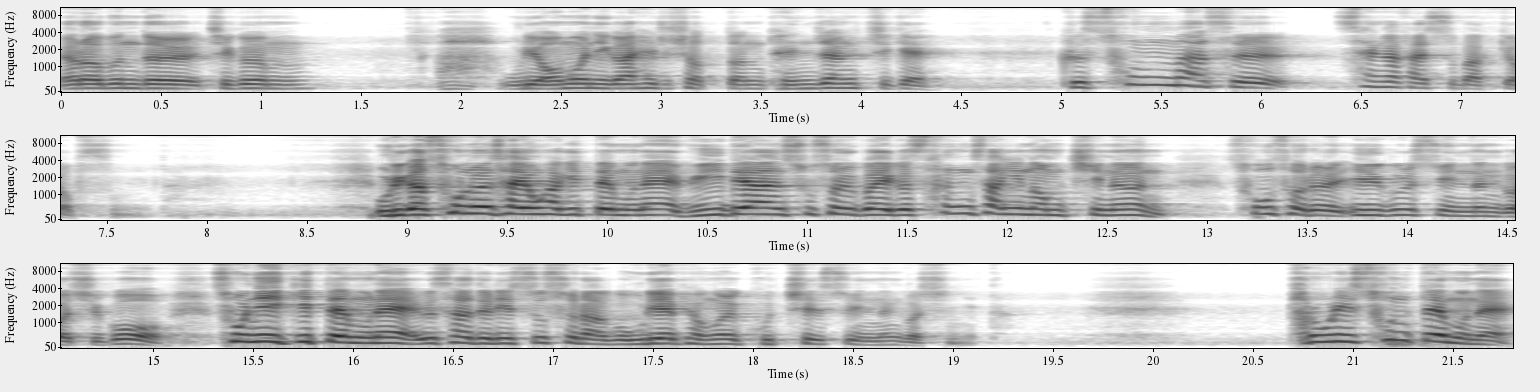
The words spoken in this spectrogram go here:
여러분들 지금 아, 우리 어머니가 해주셨던 된장찌개 그 손맛을 생각할 수밖에 없습니다. 우리가 손을 사용하기 때문에 위대한 소설가의 그 상상이 넘치는 소설을 읽을 수 있는 것이고 손이 있기 때문에 의사들이 수술하고 우리의 병을 고칠 수 있는 것입니다. 바로 우리 손 때문에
